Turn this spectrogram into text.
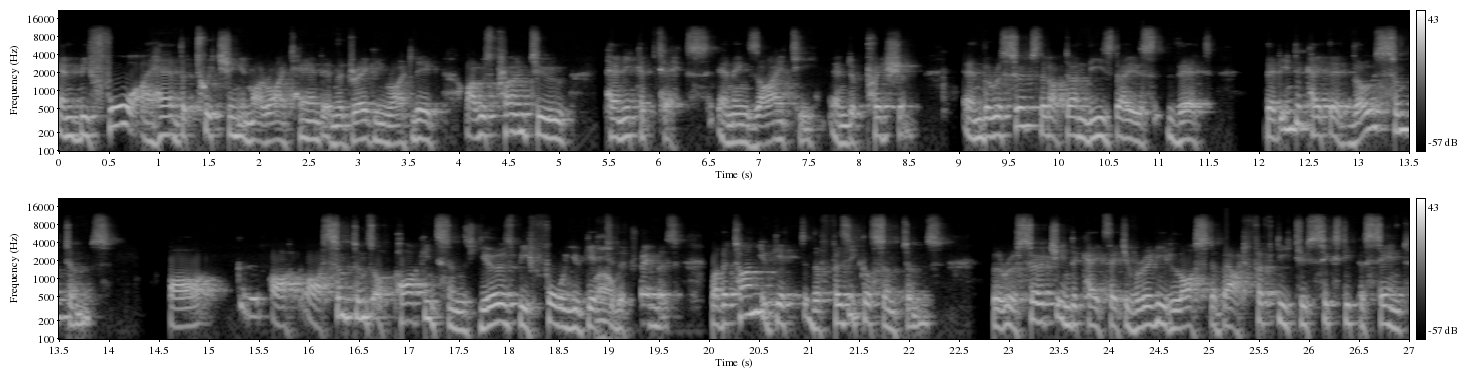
And before I had the twitching in my right hand and the dragging right leg, I was prone to panic attacks and anxiety and depression. And the research that I've done these days that that indicate that those symptoms are are, are, symptoms of Parkinson's years before you get wow. to the tremors. By the time you get to the physical symptoms, the research indicates that you've already lost about 50 to 60%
